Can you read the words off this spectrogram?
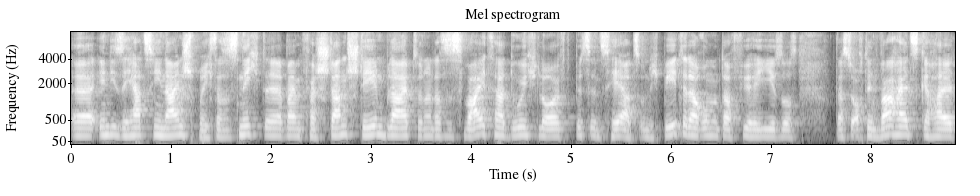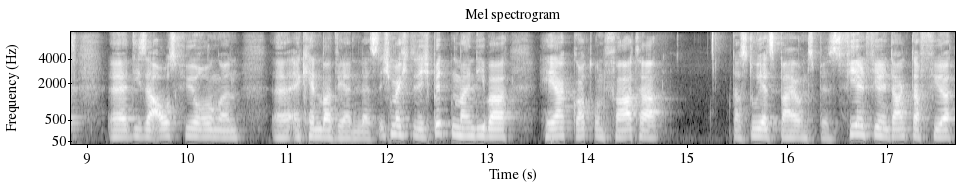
äh, in diese Herzen hineinsprichst, dass es nicht äh, beim Verstand stehen bleibt, sondern dass es weiter durchläuft bis ins Herz. Und ich bete darum und dafür, Herr Jesus, dass du auch den Wahrheitsgehalt äh, dieser Ausführungen äh, erkennbar werden lässt. Ich möchte dich bitten, mein lieber Herr, Gott und Vater, dass du jetzt bei uns bist. Vielen, vielen Dank dafür.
